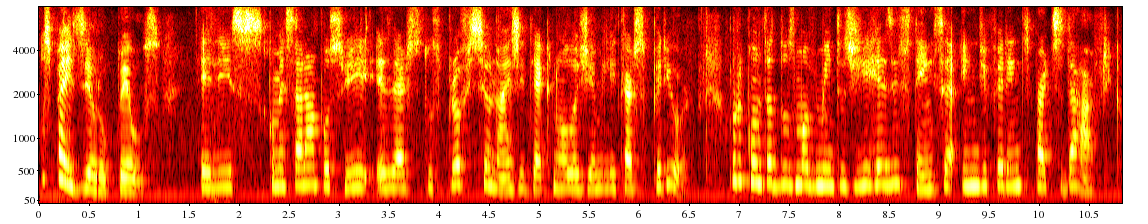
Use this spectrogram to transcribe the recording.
Os países europeus, eles começaram a possuir exércitos profissionais de tecnologia militar superior, por conta dos movimentos de resistência em diferentes partes da África.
